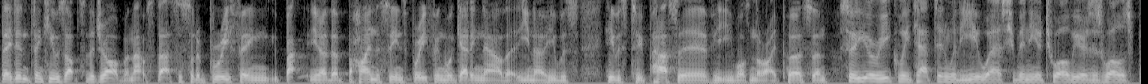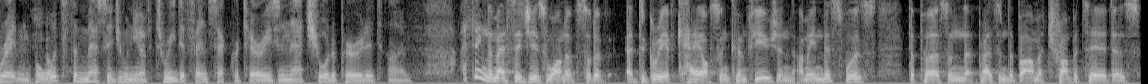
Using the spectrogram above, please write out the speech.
they didn't think he was up to the job. And that's, that's the sort of briefing, back, you know, the behind-the-scenes briefing we're getting now that, you know, he was, he was too passive, he, he, wasn't the right person. So you're equally tapped in with the U.S. You've been here 12 years as well as Britain. But sure. what's the message when you have three defense secretaries in that short a period of time? I think the message is one of sort of a degree of chaos and confusion. I mean, this was the person that President Obama trumpeted as,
